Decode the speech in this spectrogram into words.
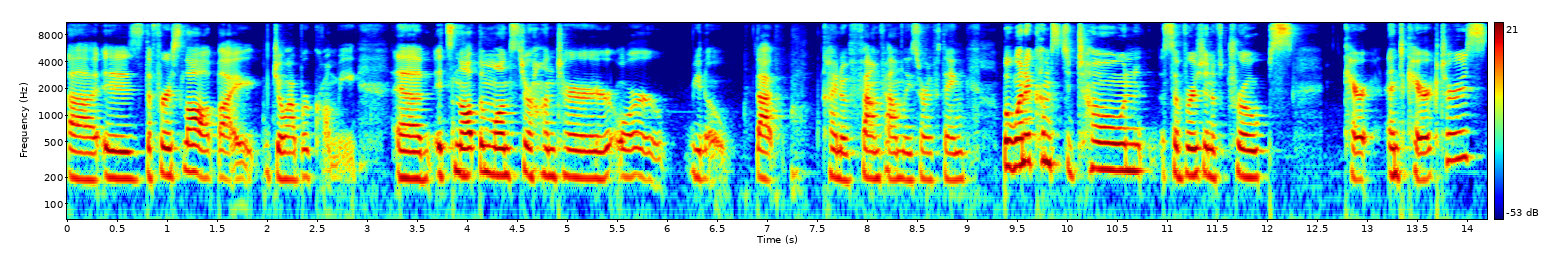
uh, is The First Law by Joe Abercrombie. Um, it's not the Monster Hunter or, you know, that kind of found family sort of thing. But when it comes to tone, subversion of tropes, char- and characters,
